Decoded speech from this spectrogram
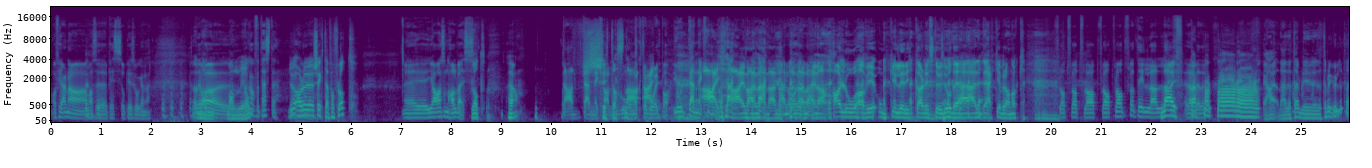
og fjerner masse piss oppi skogen der. Og det var mann med ljå. Jeg kan få teste. Du, har du sjekket deg for flott? Eh, ja, sånn halvveis. Flott. Ja. Ja, den er Shit, knall ass, god nei. nok til å gå ut på. Jo, den er Nei, knall. nei, nei, nei, nei, nei, nei, nei, nei, nei. Hallo, har vi onkel Rikard i studio? Det er, det er ikke bra nok. Flott, flott, flott, flott, flott, flotilla Life. life. Er bedre? Ja, ja, nei, dette blir, dette blir gull, dette.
